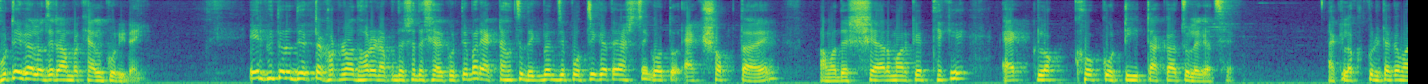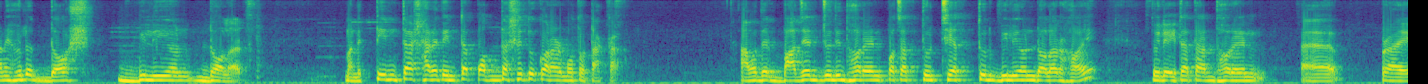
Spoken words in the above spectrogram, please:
ঘটে গেল, যেটা আমরা খেয়াল করি নাই। এর ভিতরে দু একটা ঘটনা ধরেন আপনাদের সাথে শেয়ার করতে পারি। একটা হচ্ছে দেখবেন যে পত্রিকাতে আসছে, গত এক সপ্তাহে আমাদের শেয়ার মার্কেট থেকে এক লক্ষ কোটি টাকা চলে গেছে। এক লক্ষ কোটি টাকা মানে হলো দশ বিলিয়ন ডলার মানে তিনটা সাড়ে তিনটা পদ্মা সেতু করার মতো টাকা। আমাদের বাজেট যদি ধরেন পঁচাত্তর, ছিয়াত্তর বিলিয়ন ডলার হয়, তাহলে এটা তার ধরেন প্রায়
